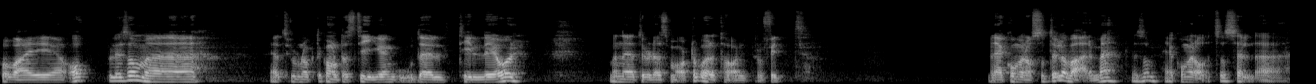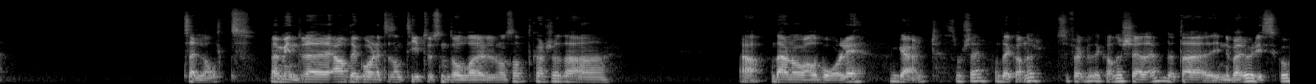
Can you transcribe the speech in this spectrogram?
på vei opp, liksom. Eh, jeg tror nok det kommer til å stige en god del til i år. Men jeg tror det er smart å bare ta litt profitt. Men jeg kommer også til å være med, liksom. Jeg kommer aldri til å selge selge alt. Med mindre ja, det går ned til sånn 10 000 dollar eller noe sånt, kanskje. Da, ja, det er noe alvorlig gærent som skjer. Og det kan jo selvfølgelig det kan jo skje, det. Dette er- innebærer jo risiko.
